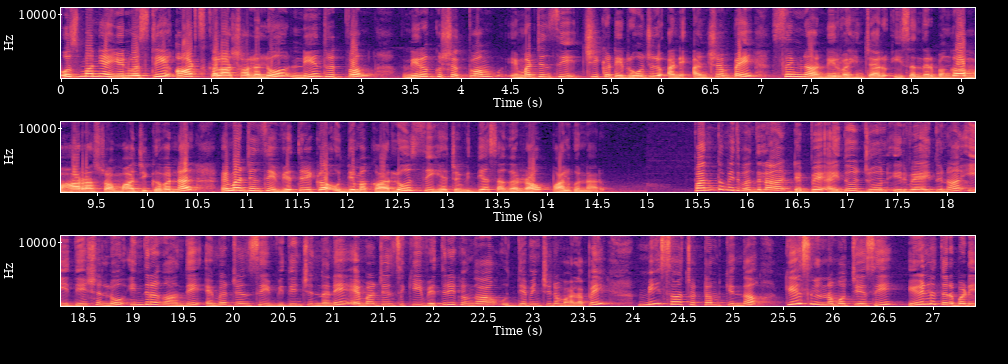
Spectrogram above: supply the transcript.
ఉస్మానియా యూనివర్సిటీ ఆర్ట్స్ కళాశాలలో నియంతృత్వం నిరంకుశత్వం ఎమర్జెన్సీ చీకటి రోజులు అనే అంశంపై సెమినార్ నిర్వహించారు. ఈ సందర్భంగా మహారాష్ట్ర మాజీ గవర్నర్ ఎమర్జెన్సీ వ్యతిరేక ఉద్యమకారులు సిహెచ్ విద్యాసాగర్ రావు పాల్గొన్నారు. పంతొమ్మిది వందల డెబ్బై ఐదు జూన్ ఇరవై ఐదున ఈ దేశంలో ఇందిరాగాంధీ ఎమర్జెన్సీ విధించిందని ఎమర్జెన్సీకి వ్యతిరేకంగా ఉద్యమించిన వాళ్ళపై మీసా చట్టం కింద కేసులు నమోదు చేసి ఏళ్ళ తరబడి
